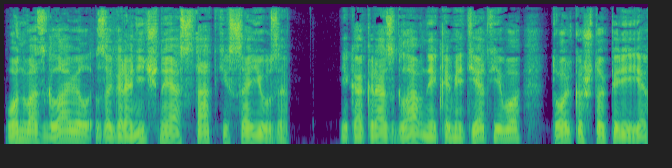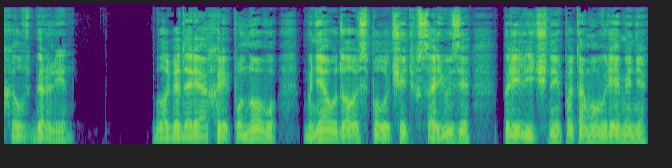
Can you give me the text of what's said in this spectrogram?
он возглавил заграничные остатки Союза, и как раз главный комитет его только что переехал в Берлин. Благодаря Хрипунову мне удалось получить в Союзе приличный по тому времени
